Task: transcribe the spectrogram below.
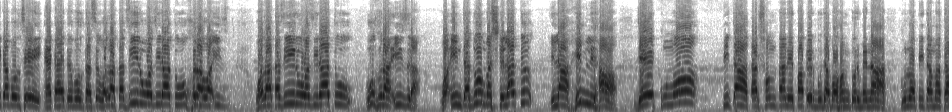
এটা বলছে একায়তে বলতাছে, ওয়ালা তাজিরু ওয়াজিরাতু উখরা ওয়া ইজ, ওয়ালা তাজিরু ওয়াজিরাতু উখরা ইজরা। যে কোন পিতা তার সন্তানের পাপের বোঝা বহন করবে না। কোন পিতা মাতা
